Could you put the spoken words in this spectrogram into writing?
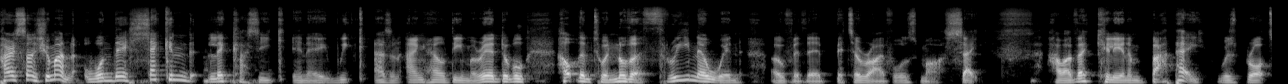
Paris Saint Germain won their second Le Classique in a week as an Angel Di Maria double helped them to another 3 0 win over their bitter rivals Marseille. However, Kylian Mbappe was brought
